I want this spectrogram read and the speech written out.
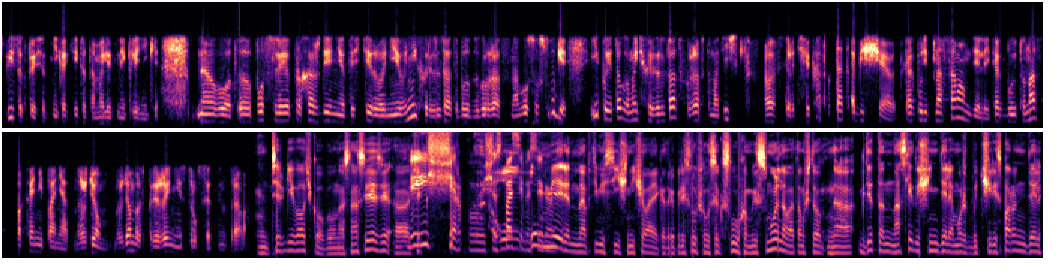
список, то есть это не какие-то там элитные клиники. Э, вот. Э, после прохождения тестирования в них результаты будут загружаться на госуслуги, и по итогам этих результатов уже автоматически сертификат. Так обещают. Как будет на самом деле и как будет у нас, пока непонятно. Ждем. Ждем распоряжения инструкции от Минздрава. Сергей Волчков был у нас на связи. А, Исчерпывающе. Спасибо, умеренно оптимистичный человек, который прислушался к слухам из Смольного о том, что э, где-то на следующей неделе, а может быть через пару недель,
